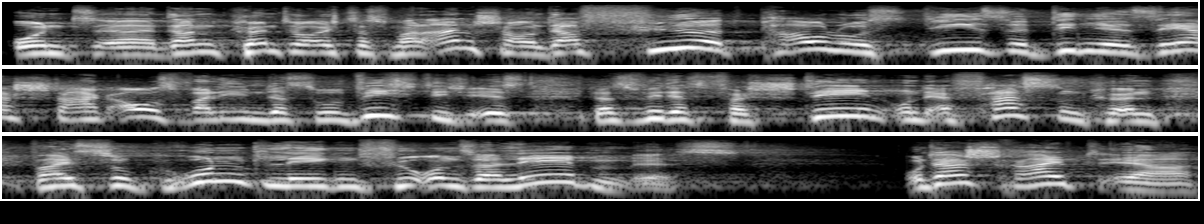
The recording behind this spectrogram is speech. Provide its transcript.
und äh, dann könnt ihr euch das mal anschauen. Da führt Paulus diese Dinge sehr stark aus, weil ihm das so wichtig ist, dass wir das verstehen und erfassen können, weil es so grundlegend für unser Leben ist. Und da schreibt er,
